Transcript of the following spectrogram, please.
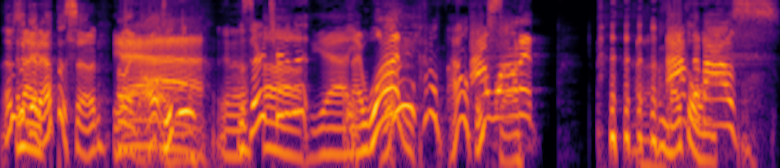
That was And a good I- episode. I like Yeah. Did it, you know? Was there a Uh, tournament? yeah, and I won. I don't. I don't think I so. won it. I'm the boss.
